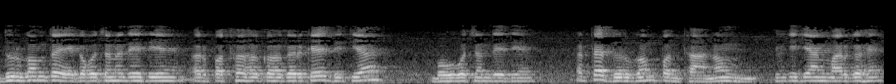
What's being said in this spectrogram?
दुर्गम तो एक वचन दे दिए और पथ कह करके द्वितीय बहुवचन दे दिए। अर्थात दुर्गम पंथानम, क्योंकि ज्ञान मार्ग है।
